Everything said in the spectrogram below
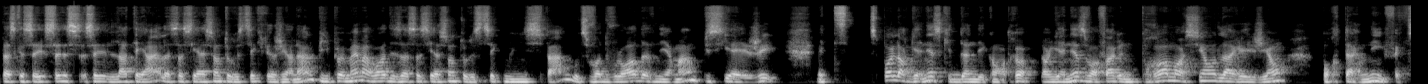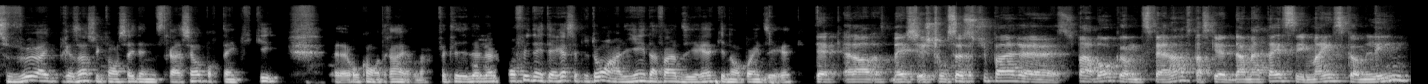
Parce que c'est l'ATR, l'Association touristique régionale, puis il peut même avoir des associations touristiques municipales où tu vas vouloir devenir membre puis siéger. Mais c'est pas l'organisme qui te donne des contrats. L'organisme va faire une promotion de la région pour t'amener. Fait que tu veux être présent sur le conseil d'administration pour t'impliquer. Euh, au contraire. Fait que le, conflit d'intérêt, c'est plutôt en lien d'affaires direct et non pas indirect. Alors, ben, je, trouve ça super, euh, super bon comme différence parce que dans ma tête, c'est mince comme ligne,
